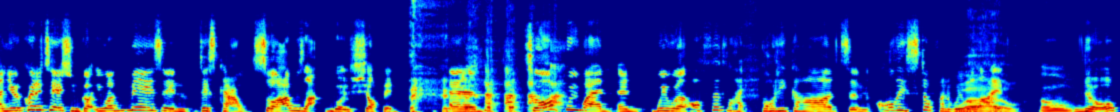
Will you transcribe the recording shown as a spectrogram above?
and your accreditation got you amazing discounts. So I was like, I'm going shopping. Um, so off we went, and we were offered like bodyguards and all this stuff, and we wow. were like, Oh no,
